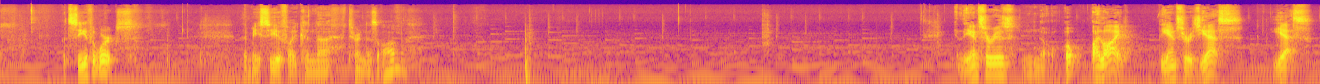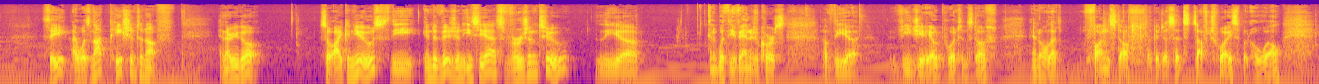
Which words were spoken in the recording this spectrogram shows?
Let's see if it works. Let me see if I can uh, turn this on. And the answer is no. Oh, I lied. The answer is yes. Yes. See, I was not patient enough. And there you go. So I can use the Indivision ECS version 2, the uh, and with the advantage, of course, of the uh, VGA output and stuff, and all that fun stuff. Like I just said, stuff twice, but oh well.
